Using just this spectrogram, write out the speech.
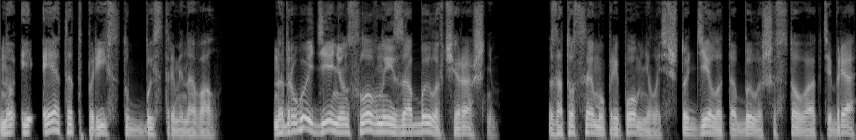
Но и этот приступ быстро миновал. На другой день он словно и забыл о вчерашнем. Зато Сэму припомнилось, что дело-то было 6 октября,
